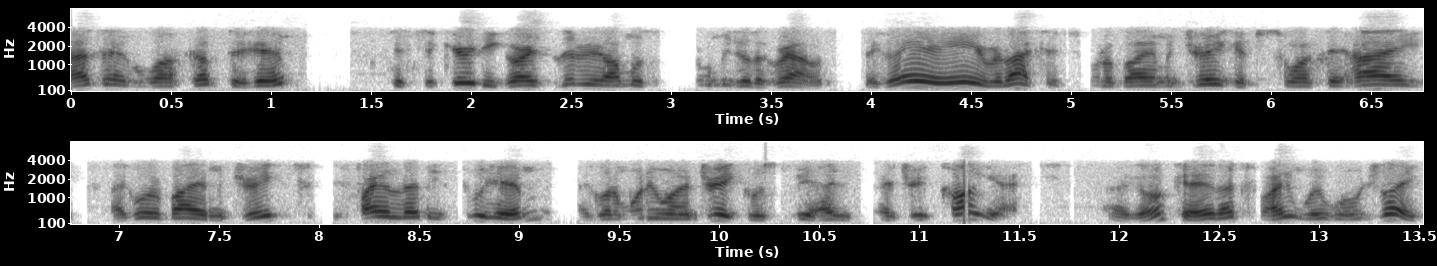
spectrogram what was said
As I walk up to him, his security guards literally almost threw me to the ground. They go, "Hey, hey, relax! I just want to buy him a drink. I just want to say hi." I go to buy him a drink. They finally let me through him. I go to him, "What do you want to drink?" He goes "I, I drink cognac." I go, "Okay, that's fine. What, what would you like?"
